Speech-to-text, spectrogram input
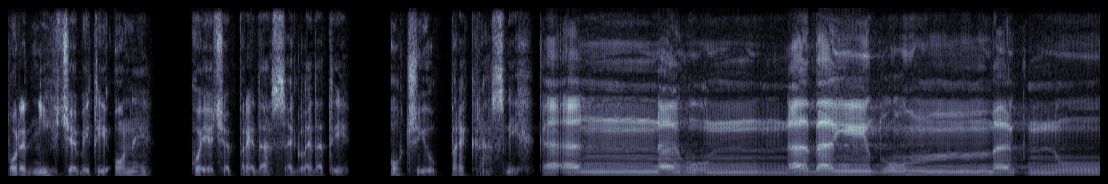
Pored njih će biti one koje će preda se gledati očiju prekrasnih, كأنهن بيض مكنون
